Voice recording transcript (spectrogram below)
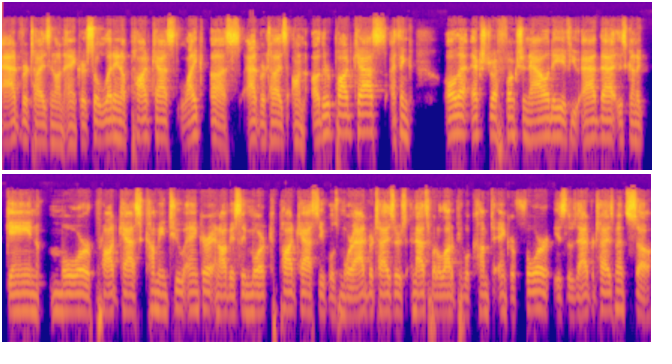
advertising on Anchor. So letting a podcast like us advertise on other podcasts. I think all that extra functionality if you add that is going to gain more podcasts coming to anchor and obviously more podcasts equals more advertisers and that's what a lot of people come to anchor for is those advertisements. So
